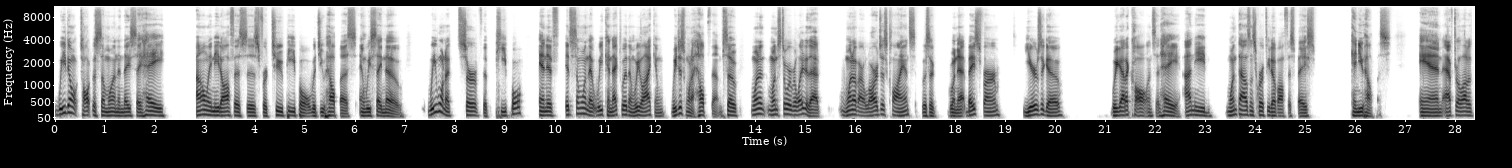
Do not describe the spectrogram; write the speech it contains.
We don't talk to someone and they say, Hey, I only need offices for two people. Would you help us? And we say no. We want to serve the people. And if it's someone that we connect with and we like, and we just want to help them. So, one, one story related to that one of our largest clients was a Gwinnett based firm years ago. We got a call and said, Hey, I need 1,000 square feet of office space. Can you help us? And after a lot of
